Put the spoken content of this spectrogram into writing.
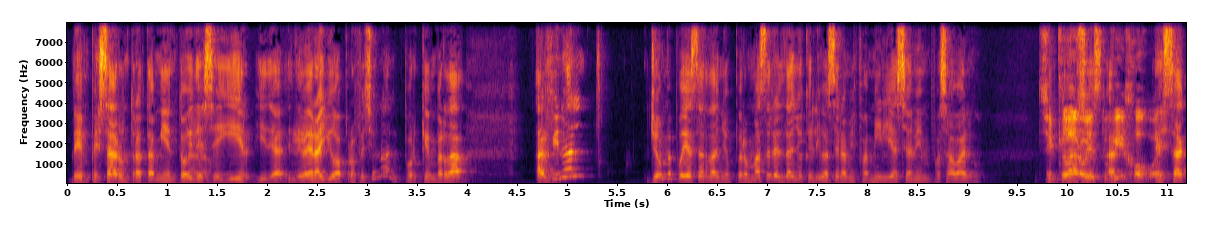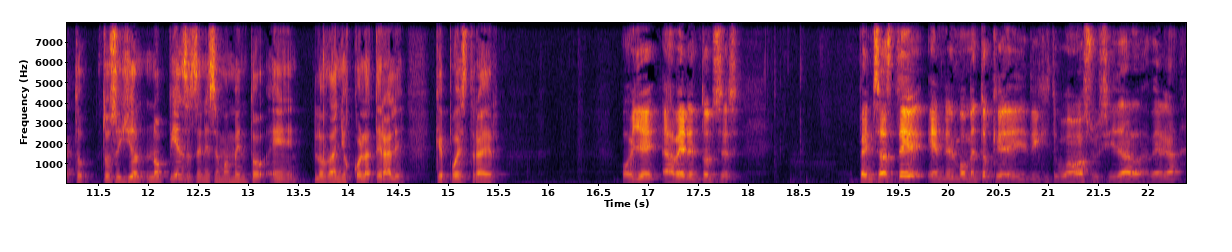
de empezar un tratamiento y de seguir y de, de ver ayuda profesional, porque en verdad, al final, yo me podía hacer daño, pero más era el daño que le iba a hacer a mi familia si a mí me pasaba algo. Sí, claro, y tu hijo, güey. Exacto. Entonces yo no piensas en ese momento en los daños colaterales que puedes traer. Oye, a ver, entonces. Pensaste en el momento que dijiste, vamos a suicidar a la verga.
